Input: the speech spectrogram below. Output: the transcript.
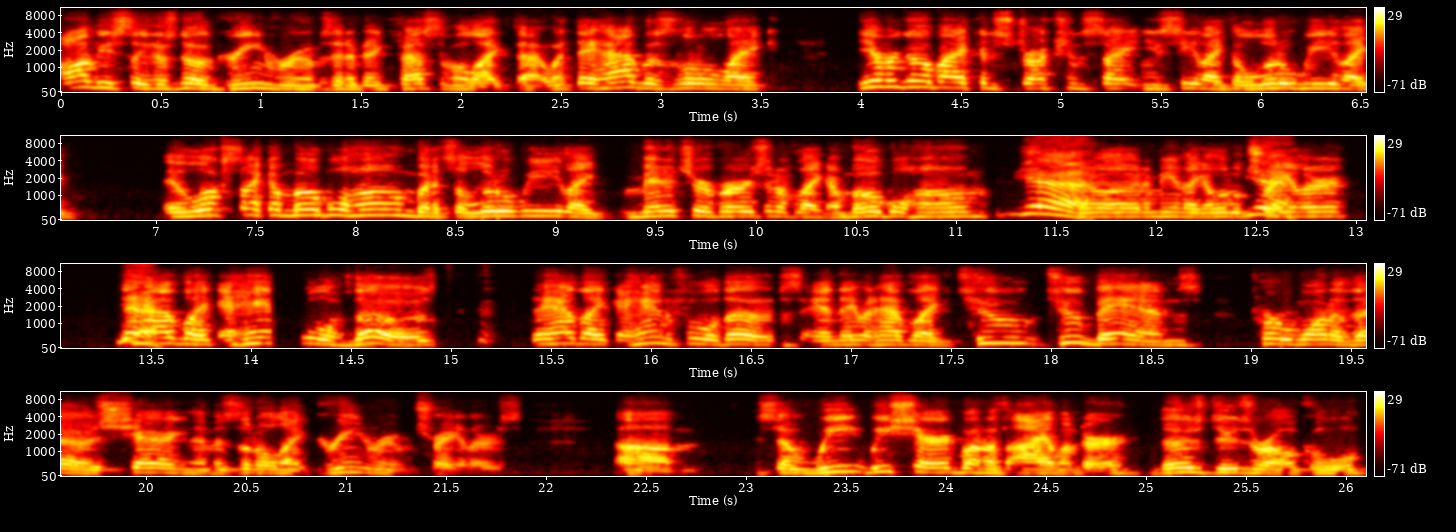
obviously there's no green rooms at a big festival like that. What they had was little like you ever go by a construction site and you see like the little wee like it looks like a mobile home, but it's a little wee like miniature version of like a mobile home. Yeah. You know what I mean? Like a little Yeah. trailer. They Yeah. had like a handful of those. They had like a handful of those, and they would have like two two bands per one of those, sharing them as little like green room trailers. Um, so we we shared one with Islander. Those dudes were all cool.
